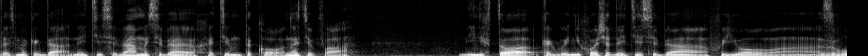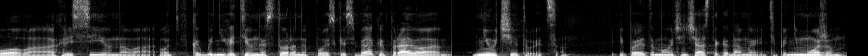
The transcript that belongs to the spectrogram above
То есть мы когда найти себя, мы себя хотим такого, ну, типа, и никто как бы не хочет найти себя хуевого, злого, агрессивного. Вот как бы негативные стороны в поиске себя, как правило, не учитываются. И поэтому очень часто, когда мы, типа, не можем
